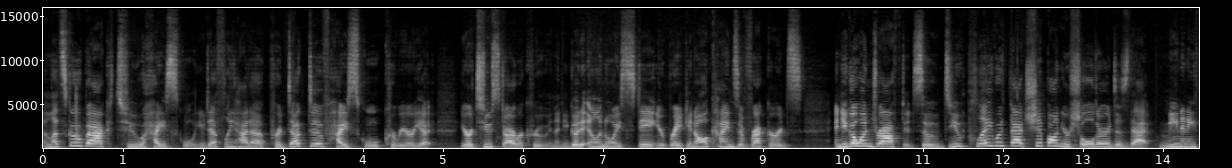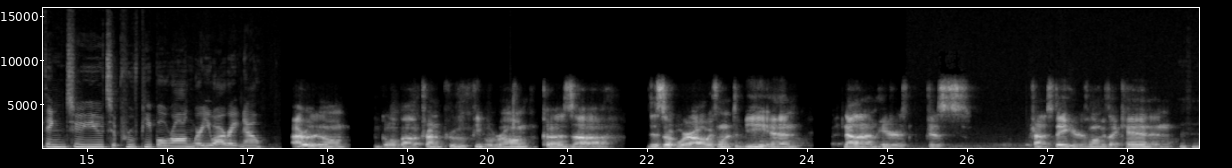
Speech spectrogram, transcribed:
And let's go back to high school. You definitely had a productive high school career, yet you're a two star recruit. And then you go to Illinois State, you're breaking all kinds of records, and you go undrafted. So, do you play with that chip on your shoulder? Does that mean anything to you to prove people wrong where you are right now? I really don't go about trying to prove people wrong because uh, this is where I always wanted to be. And now that I'm here, just trying to stay here as long as I can and mm-hmm.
